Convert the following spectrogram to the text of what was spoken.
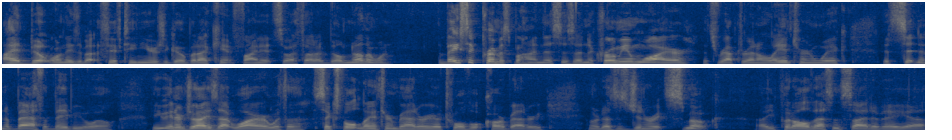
I had built one of these about 15 years ago, but I can't find it, so I thought I'd build another one. The basic premise behind this is a nichromium wire that's wrapped around a lantern wick that's sitting in a bath of baby oil. You energize that wire with a 6 volt lantern battery or a 12 volt car battery, and what it does is generate smoke. Uh, you put all this inside of a uh,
